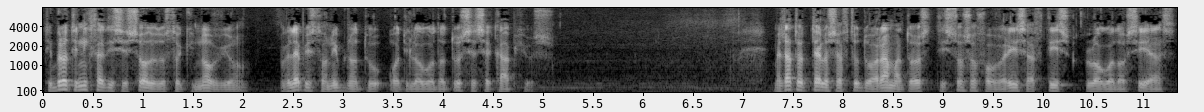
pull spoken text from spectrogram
Την πρώτη νύχτα της εισόδου του στο κοινόβιο βλέπει στον ύπνο του ότι λογοδοτούσε σε κάποιους. Μετά το τέλος αυτού του οράματος της τόσο φοβερής αυτής λογοδοσίας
